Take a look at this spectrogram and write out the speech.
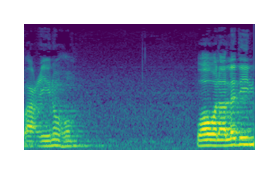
faaciinuuhum waa walaaladiin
